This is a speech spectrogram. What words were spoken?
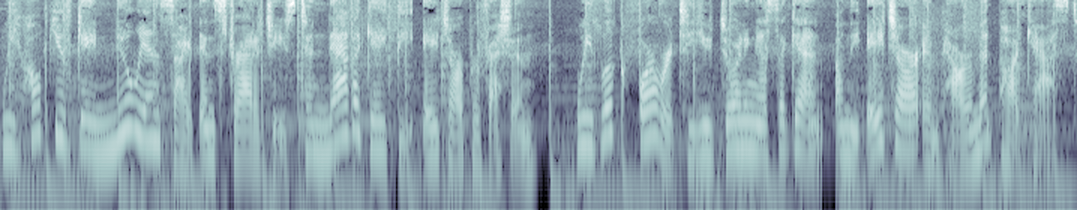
We hope you've gained new insight and strategies to navigate the HR profession. We look forward to you joining us again on the HR Empowerment Podcast.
